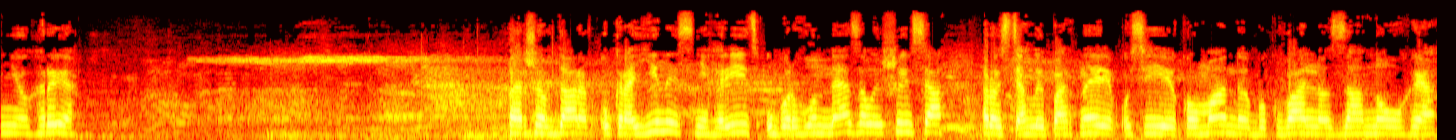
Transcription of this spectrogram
гри. Перший вдарив України. Снігирієць у боргу не залишився. Розтягли партнерів усією командою буквально за ноги.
